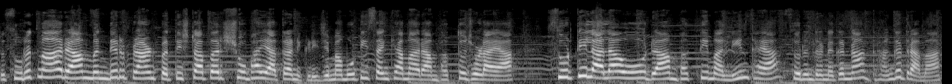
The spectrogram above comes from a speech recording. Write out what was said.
તો સુરતમાં રામ મંદિર પ્રાણ પ્રતિષ્ઠા પર શોભાયાત્રા નીકળી, જેમાં મોટી સંખ્યામાં રામ ભક્તો જોડાયા. સુરતી લાલાઓ રામ ભક્તિમાં લીન થયા. સુરેન્દ્રનગરના ધ્રાંગધ્રામાં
